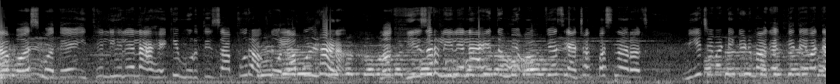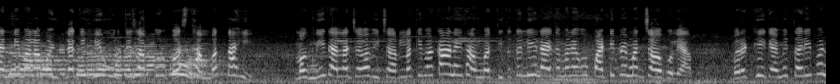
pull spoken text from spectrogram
या बसमध्ये इथे लिहिलेलं आहे की मूर्तिजापूर अकोला बुलढाणा मग हे जर लिहिलेलं आहे तर मी ऑब्वियस याच्यात बसणारच. मी जेव्हा तिकीट मागितली तेव्हा त्यांनी मला म्हटलं की ही मूर्तिजापूर बस थांबत नाही. मग मी त्याला जेव्हा विचारलं की बा का नाही थांबत तिथं तर लिहिलं आहे तर म्हणे वो मत जाओ बोले आप. बरं ठीक आहे. मी तरी पण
